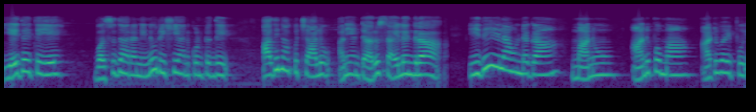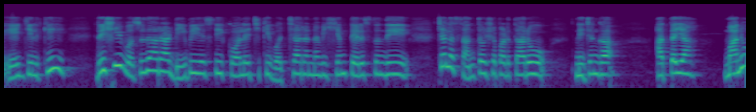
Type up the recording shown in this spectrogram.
ఏదైతే ఏ వసుధార నిన్ను రిషి అనుకుంటుంది అది నాకు చాలు అని అంటారు శైలేంద్ర. ఇది ఇలా ఉండగా మను అనుపమ అటువైపు ఏంజిల్కి రిషి వసుధార డిబిఎస్డి కాలేజీకి వచ్చారన్న విషయం తెలుస్తుంది. చాలా సంతోషపడతారు. నిజంగా అత్తయ్య మను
